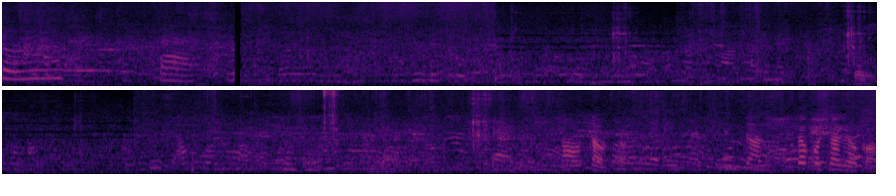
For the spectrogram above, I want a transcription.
る。あ、おったおった。じゃあ、抱っこあげようか。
